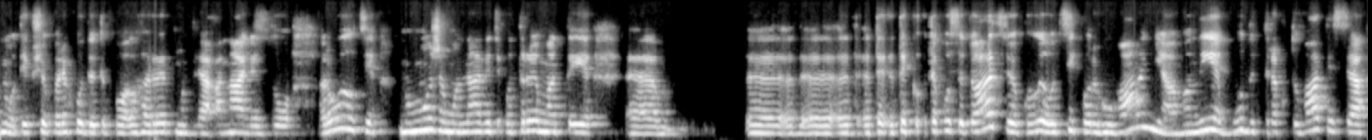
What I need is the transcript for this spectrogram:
ну, от якщо переходити по алгоритму для аналізу роялті, ми можемо навіть отримати е, е, таку ситуацію, коли оці коригування вони будуть трактуватися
